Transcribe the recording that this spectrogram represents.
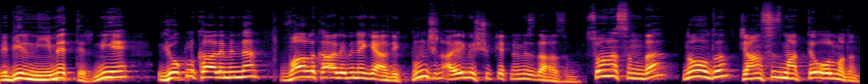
ve bir nimettir. Niye? yokluk aleminden varlık alemine geldik. Bunun için ayrı bir şükretmemiz lazım. Sonrasında ne oldu? Cansız madde olmadın,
